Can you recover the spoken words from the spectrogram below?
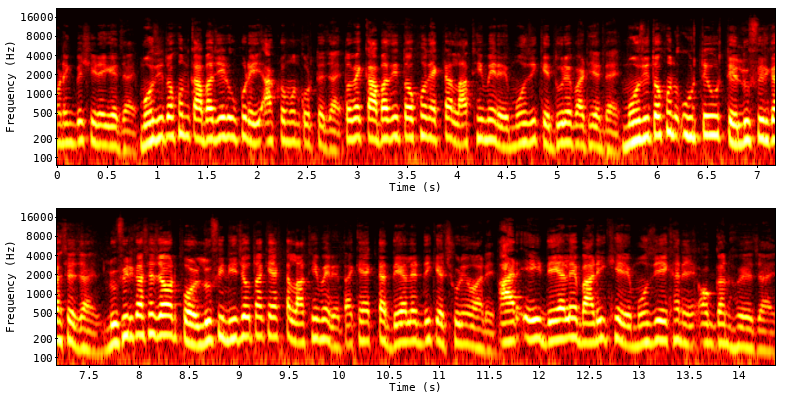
অনেক বেশি রেগে যায়। মজি তখন কাবাজির উপরেই আক্রমণ করতে যায়। তবে কাবাজি তখন একটা লাথি মেরে মজিকে দূরে পাঠিয়ে দেয়। মজি তখন উড়তে উড়তে লুফির কাছে যায়। লুফির কাছে যাওয়ার পর লুফি নিজেও তাকে একটা লাথি মেরে তাকে একটা দেয়ালের দিকে ছুড়ে মারে। আর এই দেয়ালে বাড়ি খেয়ে মজি এখানে অজ্ঞান হয়ে যায়।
